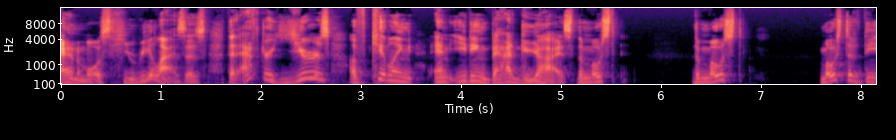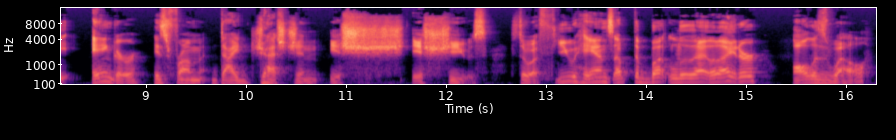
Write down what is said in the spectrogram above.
animals, he realizes that after years of killing and eating bad guys, the most the most most of the anger is from digestion ish- issues. So a few hands up the butt later, all is well.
